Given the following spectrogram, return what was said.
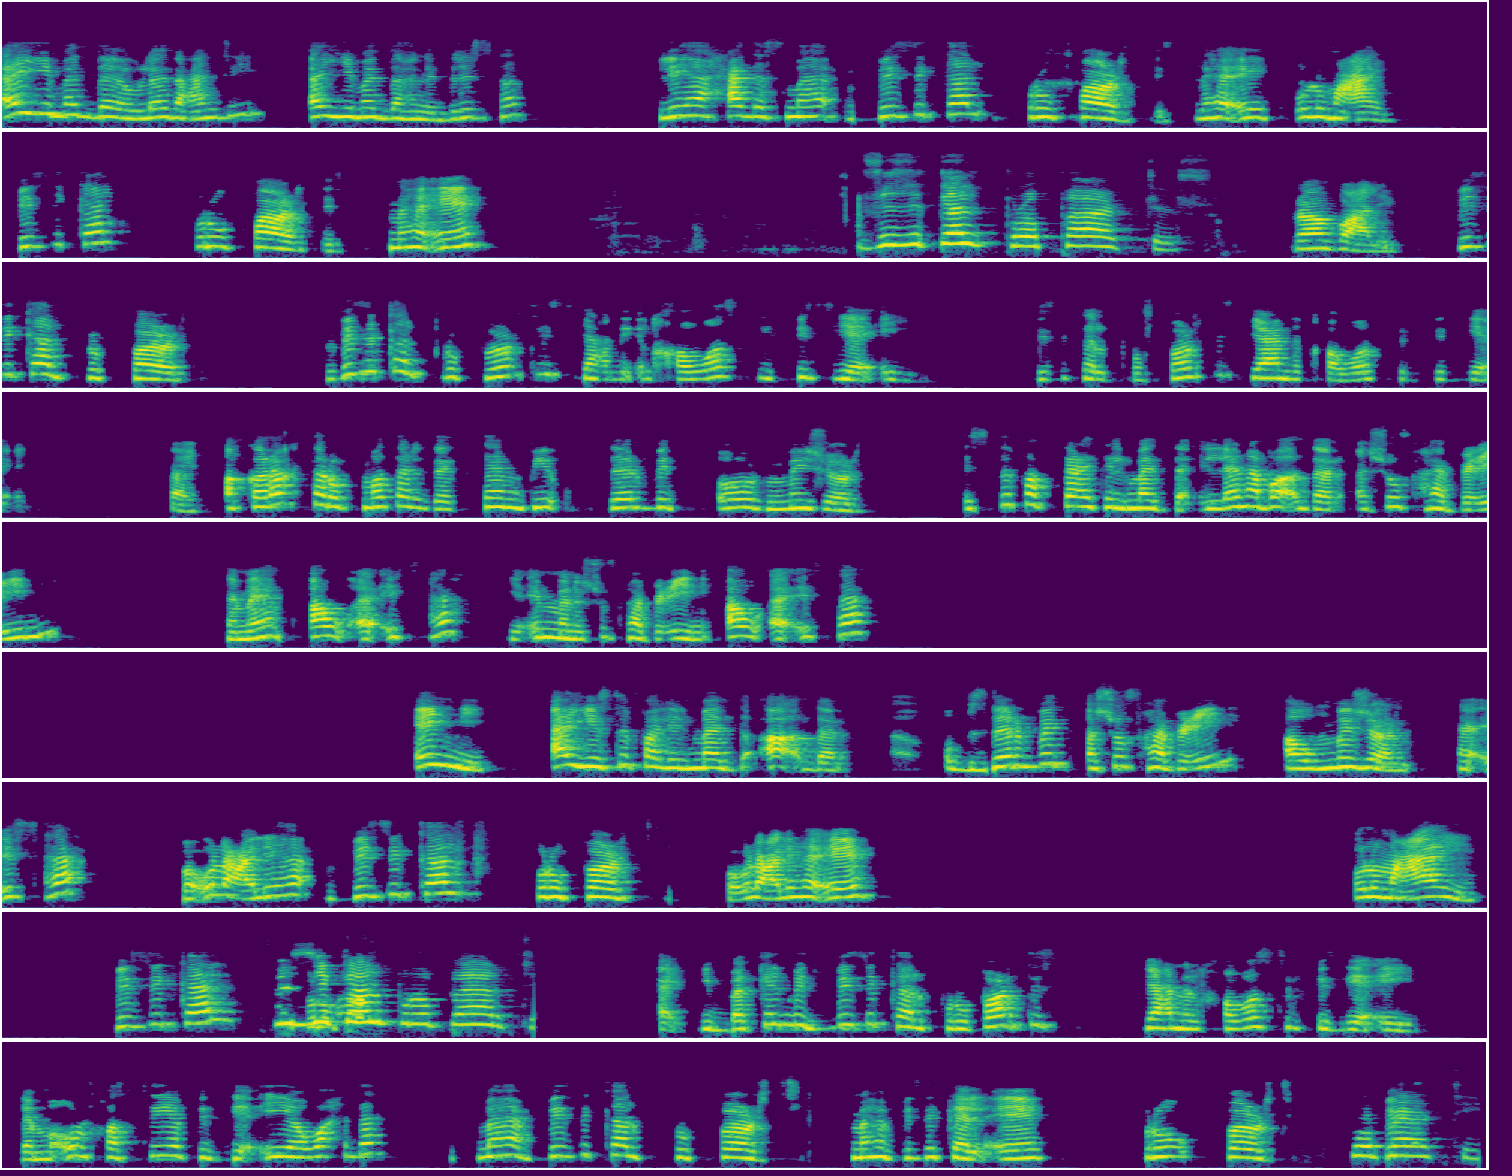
أي مادة يا أولاد عندي؟ أي مادة هندرسها؟ ليها حاجة اسمها physical properties لها إيه قولوا معايا physical properties اسمها إيه physical properties برافو عليك physical properties physical properties يعني الخواص الفيزيائية physical properties يعني الخواص الفيزيائية طيب a character of matter that can be observed or measured الصفة بتاعت المادة اللي أنا بقدر أشوفها بعيني تمام أو أقيسها يا إما أنا أشوفها بعيني أو أقيسها إني أي صفة للمادة أقدر observed أشوفها بعيني أو measured أقيسها بقول عليها physical property. بقول عليها إيه؟ قولوا معايا. physical physical property. يبقى كلمة physical properties يعني الخواص الفيزيائية. لما أقول خاصية فيزيائية واحدة اسمها physical property اسمها physical إيه؟ property property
